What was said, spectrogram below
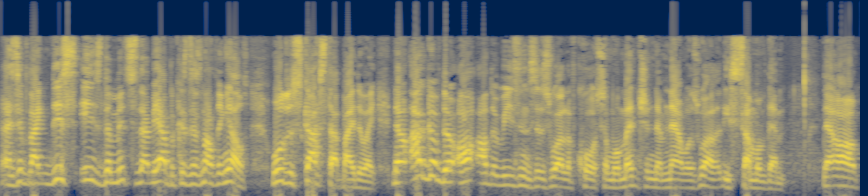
as if like this is the mitzvah that we have because there's nothing else. We'll discuss that by the way. Now, Agav, there are other reasons as well, of course, and we'll mention them now as well. At least some of them. There are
